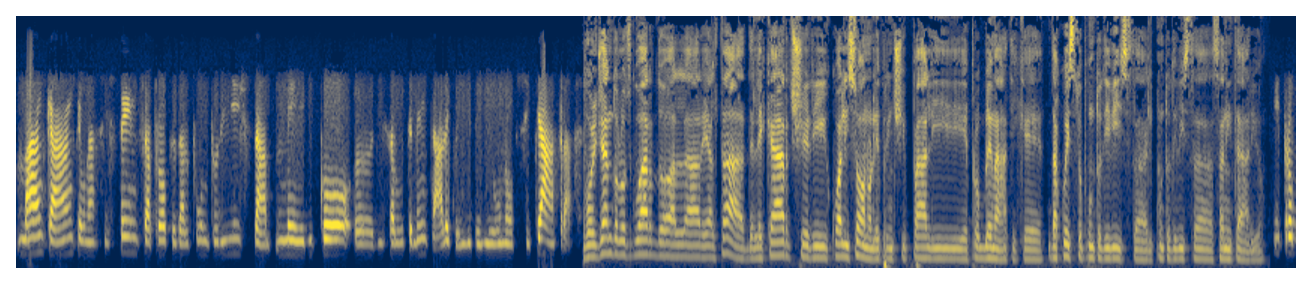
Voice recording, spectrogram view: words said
manca anche un'assistenza proprio dal punto di vista medico eh, di salute mentale, quindi di uno psichiatra. Volgendo lo sguardo alla realtà delle carceri, quali sono le principali problematiche da questo punto di vista, il punto di vista sanitario? I problemi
